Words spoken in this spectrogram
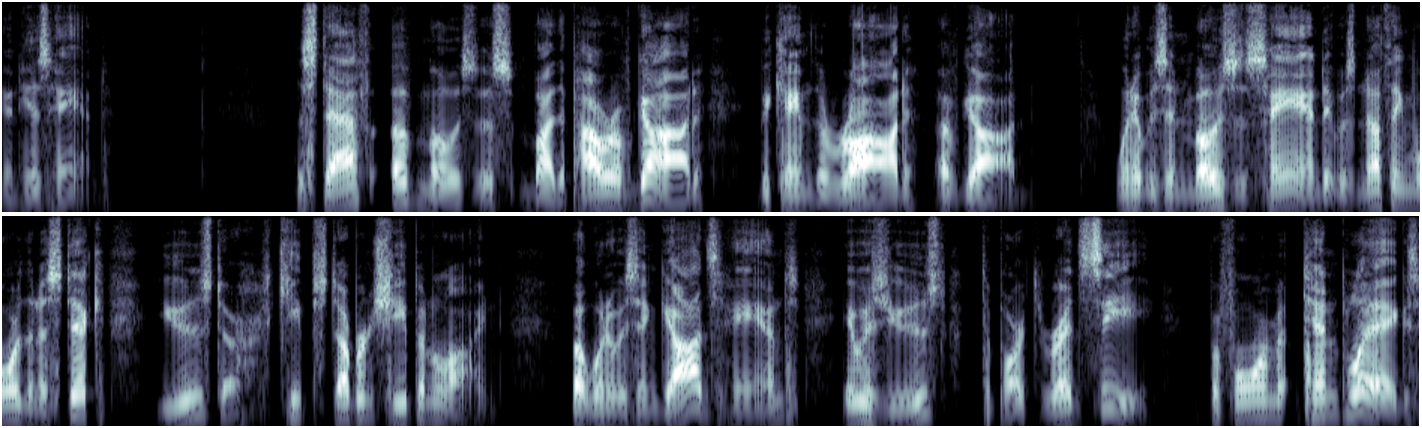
in his hand. The staff of Moses, by the power of God, became the rod of God. When it was in Moses' hand, it was nothing more than a stick used to keep stubborn sheep in line. But when it was in God's hand, it was used to part the Red Sea, perform ten plagues,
